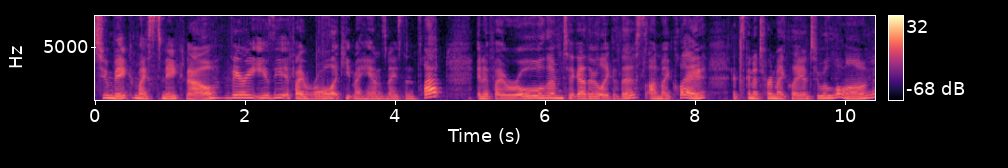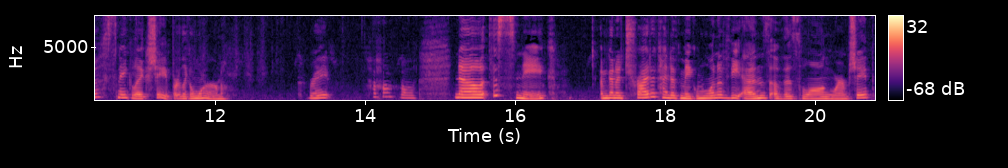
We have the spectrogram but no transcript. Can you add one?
to make my snake now, very easy. If I roll, I keep my hands nice and flat. And if I roll them together like this on my clay, it's gonna turn my clay into a long snake-like shape or like a worm, right? Ha ha ha. Now this snake, I'm gonna try to kind of make one of the ends of this long worm shape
